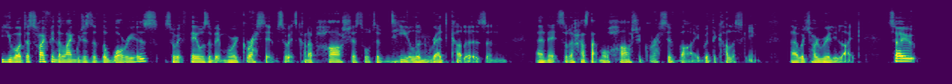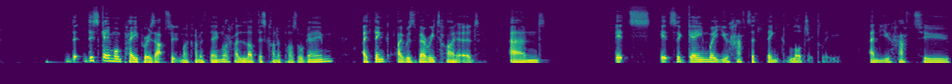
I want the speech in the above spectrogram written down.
you are deciphering the languages of the warriors, so it feels a bit more aggressive. So it's kind of harsher, sort of teal and red colors, and and it sort of has that more harsh, aggressive vibe with the color scheme, uh, which I really like. So th- this game on paper is absolutely my kind of thing. Like I love this kind of puzzle game. I think I was very tired, and it's it's a game where you have to think logically and you have to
